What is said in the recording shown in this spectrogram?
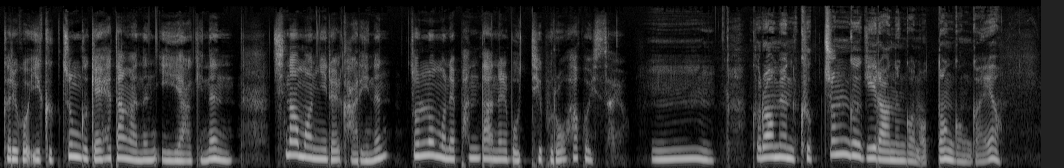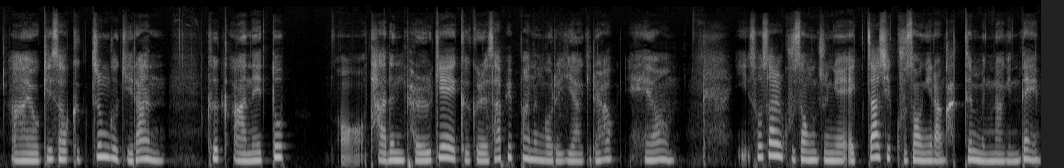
그리고 이 극중극에 해당하는 이 이야기는 친어머니를 가리는 솔로몬의 판단을 모티브로 하고 있어요. 음, 그러면 극중극이라는 건 어떤 건가요? 아, 여기서 극중극이란 극 안에 또 어, 다른 별개의 극을 삽입하는 거를 이야기를 하, 해요. 이 소설 구성 중에 액자식 구성이랑 같은 맥락인데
